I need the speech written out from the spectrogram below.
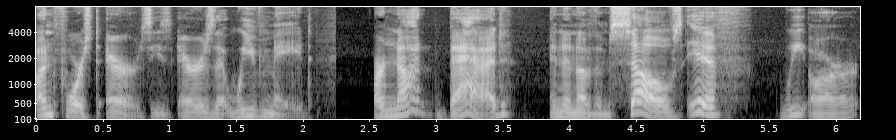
unforced errors these errors that we've made are not bad in and of themselves if we are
